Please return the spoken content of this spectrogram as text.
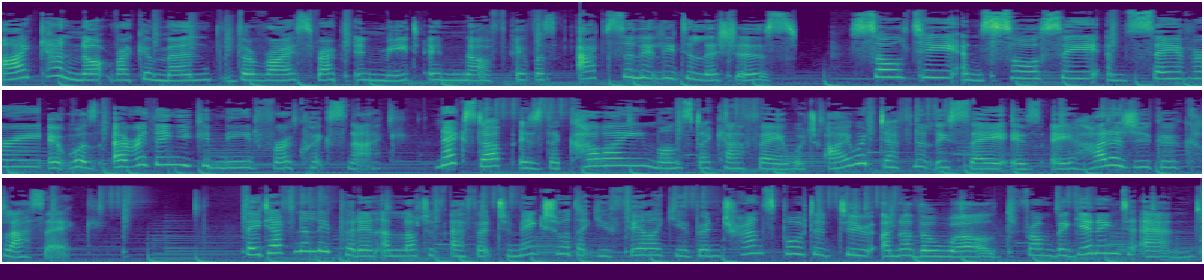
I cannot recommend the rice wrapped in meat enough. It was absolutely delicious. Salty and saucy and savory. It was everything you could need for a quick snack. Next up is the Kawaii Monster Cafe, which I would definitely say is a Harajuku classic. They definitely put in a lot of effort to make sure that you feel like you've been transported to another world from beginning to end.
